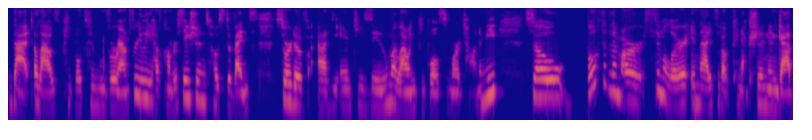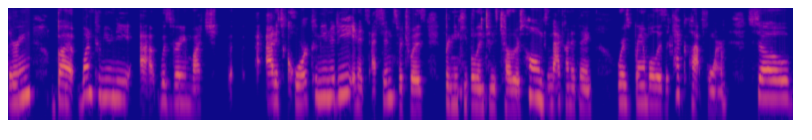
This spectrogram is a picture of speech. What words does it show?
that allows people to move around freely, have conversations, host events, sort of uh, the anti Zoom, allowing people some more autonomy. So both of them are similar in that it's about connection and gathering, but one community uh, was very much uh, at its core community in its essence, which was bringing people into each other's homes and that kind of thing, whereas Bramble is a tech platform. So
